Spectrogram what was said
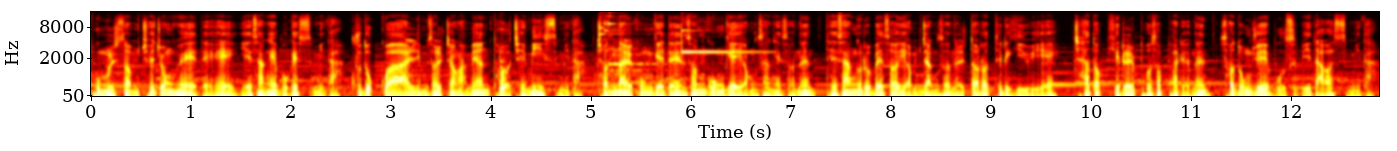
보물섬 최종회에 대해 예상해 보겠습니다. 구독과 알림 설정하면 더 재미있습니다. 전날 공개된 선공개 영상에서는 대상그룹에서 염장선을 떨어뜨리기 위해 차덕희를 포섭하려는 서동주의 모습이 나왔습니다.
